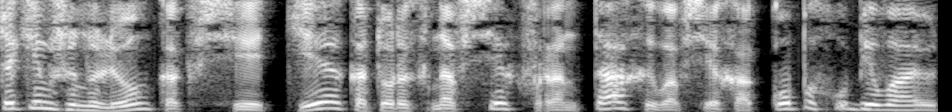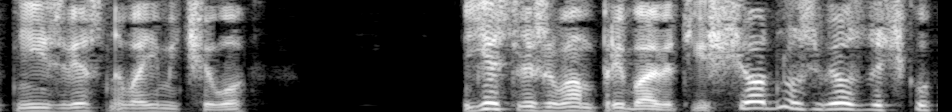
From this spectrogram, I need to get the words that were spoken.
Таким же нулем, как все те, которых на всех фронтах и во всех окопах убивают неизвестно во имя чего. Если же вам прибавят еще одну звездочку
